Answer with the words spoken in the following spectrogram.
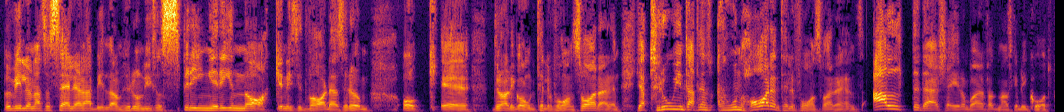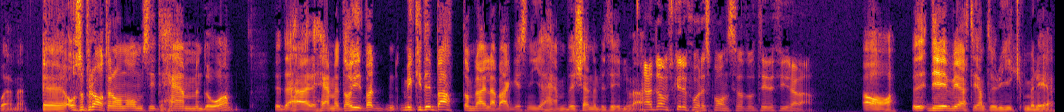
Då vill hon alltså sälja den här bilden om hur hon liksom springer in naken i sitt vardagsrum och eh, drar igång telefonsvararen. Jag tror inte att ens, hon har en telefonsvarare ens. Allt det där säger hon bara för att man ska bli kåt på henne. Eh, och så pratar hon om sitt hem då. Det här hemmet, det har ju varit mycket debatt om Laila Bagges nya hem, det känner du till va? Ja, de skulle få det sponsrat av TV4 va? Ja, det- vet jag inte hur det gick med det.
